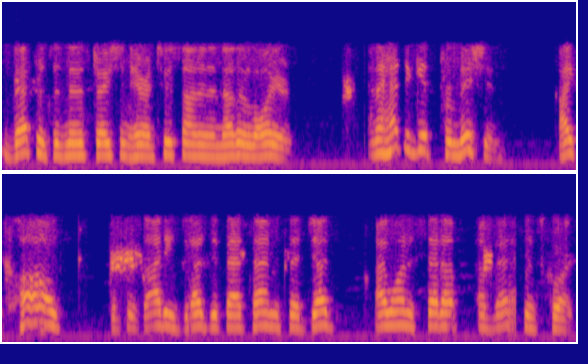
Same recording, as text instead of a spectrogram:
Veterans Administration here in Tucson, and another lawyer. And I had to get permission. I called the presiding judge at that time and said, Judge, I want to set up a veterans court.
